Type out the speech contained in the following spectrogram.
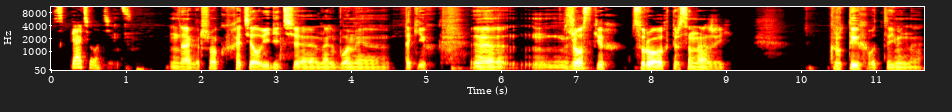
Спятил отец. Да, Горшок хотел видеть э, на альбоме таких э, жестких, суровых персонажей. Крутых, вот именно,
